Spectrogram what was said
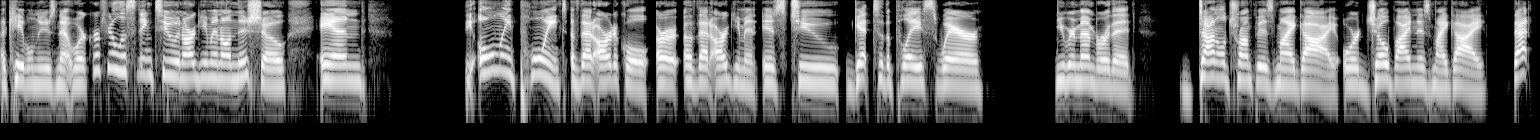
a cable news network, or if you're listening to an argument on this show, and the only point of that article or of that argument is to get to the place where you remember that Donald Trump is my guy or Joe Biden is my guy. That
